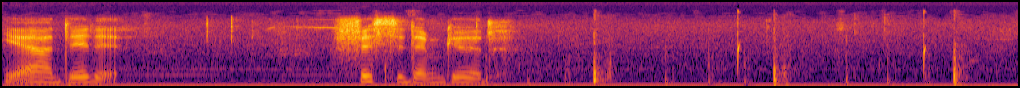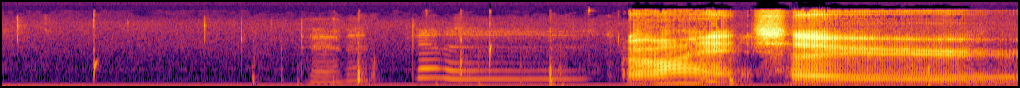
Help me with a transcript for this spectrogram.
yeah, I did it. Fisted him good. Alright, so...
